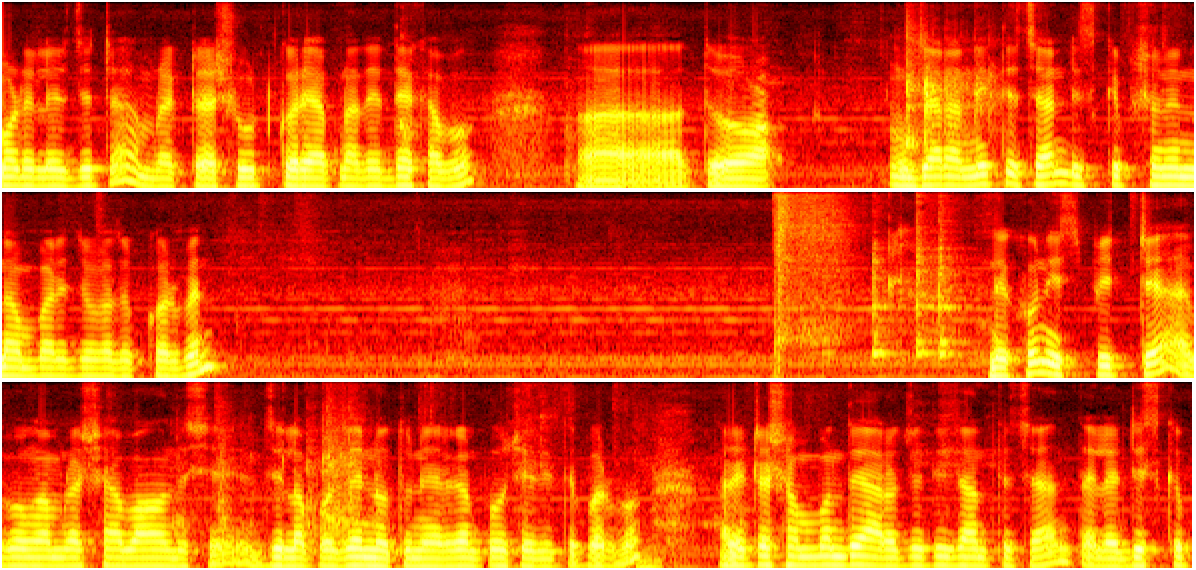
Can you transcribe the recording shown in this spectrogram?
মডেলের যেটা আমরা একটা শ্যুট করে আপনাদের দেখাবো। তো যারা নিতে চান ডিসক্রিপশনের নাম্বারে যোগাযোগ করবেন। দেখুন, স্পিডটা এবং আমরা সারা বাংলাদেশে জেলা পর্যায়ে নতুন এয়ারগান পৌঁছে দিতে পারব। আর এটা সম্বন্ধে আরও যদি জানতে চান, তাহলে ডিসক্রিপ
